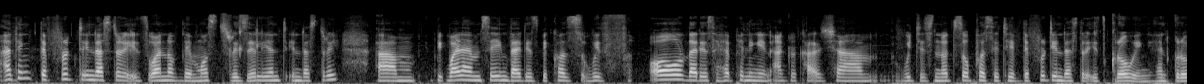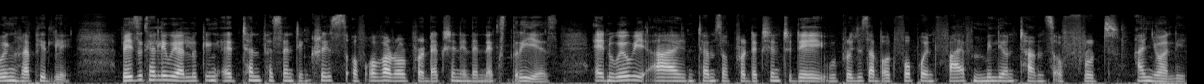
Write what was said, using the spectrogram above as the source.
I think the fruit industry is one of the most resilient industry. Um, why I'm saying that is because with all that is happening in agriculture, um, which is not so positive, the fruit industry is growing and growing rapidly. Basically, we are looking at 10% increase of overall production in the next three years. And where we are in terms of production today, we produce about 4.5 million tons of fruit annually,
